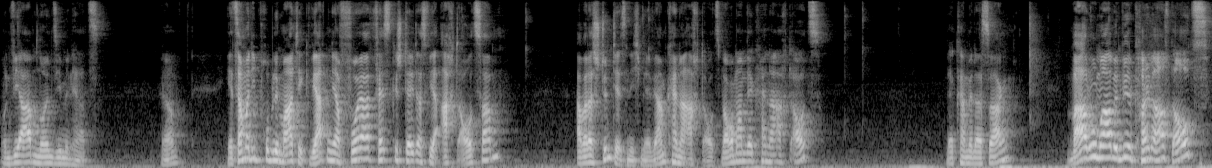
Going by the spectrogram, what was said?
Und wir haben 9-7 in Herz. Ja? Jetzt haben wir die Problematik. Wir hatten ja vorher festgestellt, dass wir 8 Outs haben. Aber das stimmt jetzt nicht mehr. Wir haben keine 8 Outs. Warum haben wir keine 8 Outs? Wer kann mir das sagen? Warum haben wir keine 8 Outs?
